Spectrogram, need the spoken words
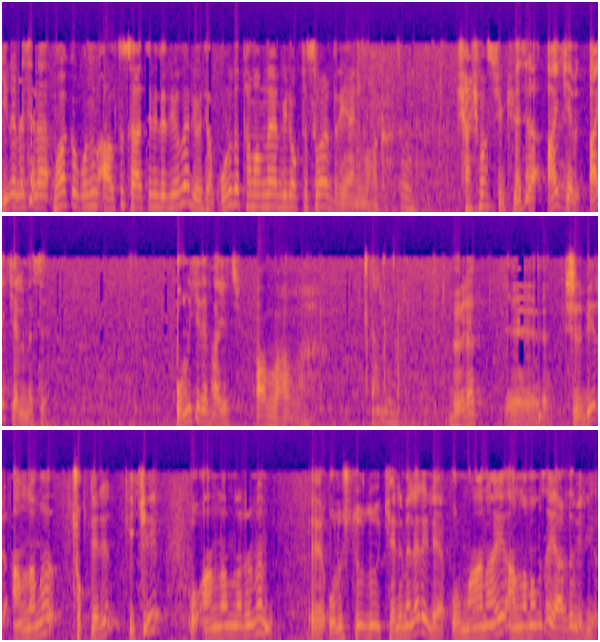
Yine mesela Muhakkak onun 6 saatini de diyorlar ya hocam. Onu da tamamlayan bir noktası vardır yani muhakkak. Şaşmaz çünkü. mesela ay, ke- ay kelimesi 12 defa geçiyor. Allah Allah. Yani böyle e, şimdi bir anlamı çok derin, iki o anlamlarının e, oluşturduğu kelimeler ile o manayı anlamamıza yardım ediyor.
